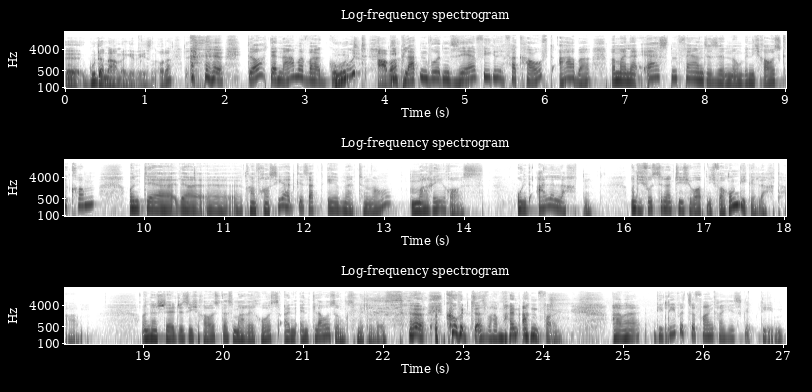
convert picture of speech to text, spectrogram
äh, guter Name gewesen, oder? Doch, der Name war gut. gut aber? Die Platten wurden sehr viel verkauft, aber bei meiner ersten Fernsehsendung bin ich rausgekommen und der, der äh, Confrancier hat gesagt, et maintenant Marie Rose. Und alle lachten. Und ich wusste natürlich überhaupt nicht, warum die gelacht haben. Und dann stellte sich raus, dass Mariros ein Entlausungsmittel ist. Gut, das war mein Anfang. Aber die Liebe zu Frankreich ist geblieben.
